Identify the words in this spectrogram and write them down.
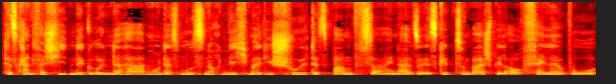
Das kann verschiedene Gründe haben und das muss noch nicht mal die Schuld des BAMF sein. Also es gibt zum Beispiel auch Fälle, wo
